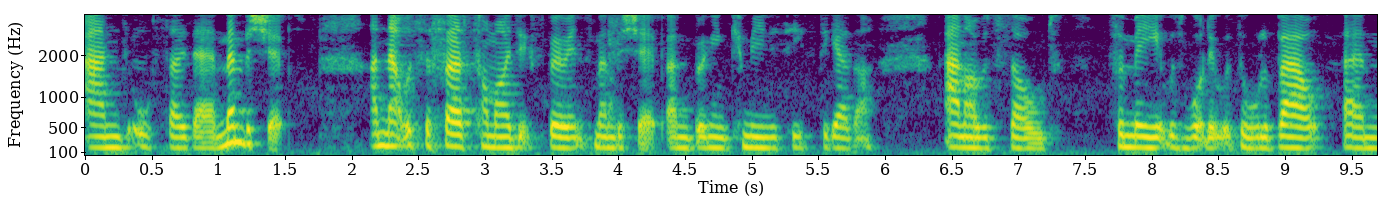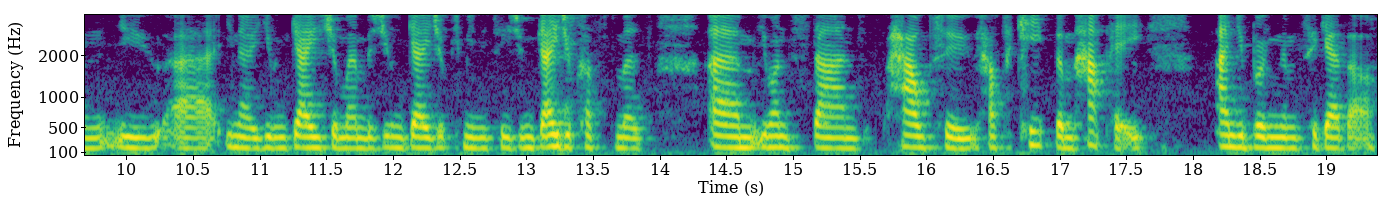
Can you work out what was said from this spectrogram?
and also their membership. And that was the first time I'd experienced membership and bringing communities together. And I was sold. For me, it was what it was all about. Um, you uh, you know you engage your members, you engage your communities, you engage your customers. Um, you understand how to how to keep them happy, and you bring them together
